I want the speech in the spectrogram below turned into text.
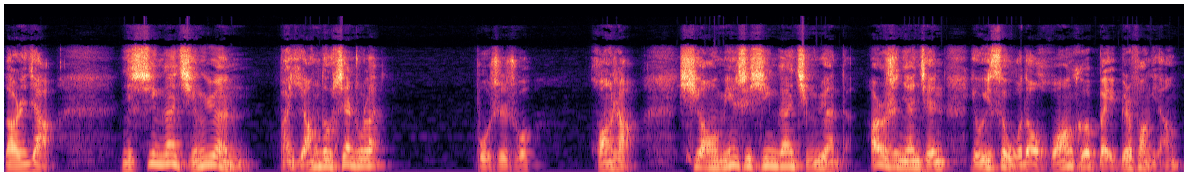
老人家，你心甘情愿？”把羊都献出来，卜氏说：“皇上，小民是心甘情愿的。二十年前有一次，我到黄河北边放羊，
